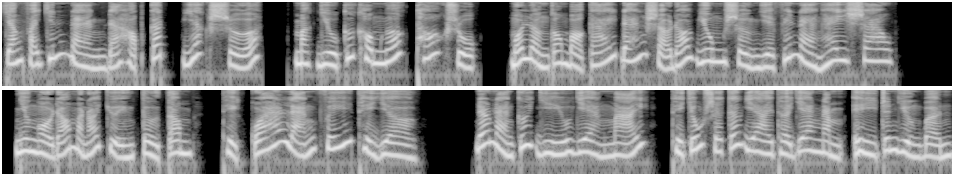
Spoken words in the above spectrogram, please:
Chẳng phải chính nàng đã học cách dắt sữa, mặc dù cứ không ngớt thót ruột Mỗi lần con bò cái đáng sợ đó dung sừng về phía nàng hay sao? Nhưng ngồi đó mà nói chuyện từ tâm thì quá lãng phí thì giờ. Nếu nàng cứ dịu dàng mãi thì chúng sẽ kéo dài thời gian nằm y trên giường bệnh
